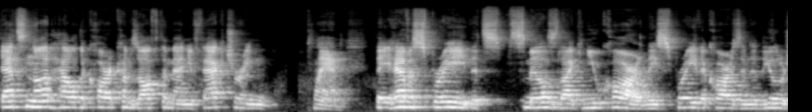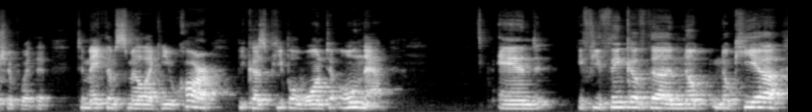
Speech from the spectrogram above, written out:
that's not how the car comes off the manufacturing plant. They have a spray that smells like new car and they spray the cars in the dealership with it to make them smell like a new car because people want to own that. And if you think of the Nokia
